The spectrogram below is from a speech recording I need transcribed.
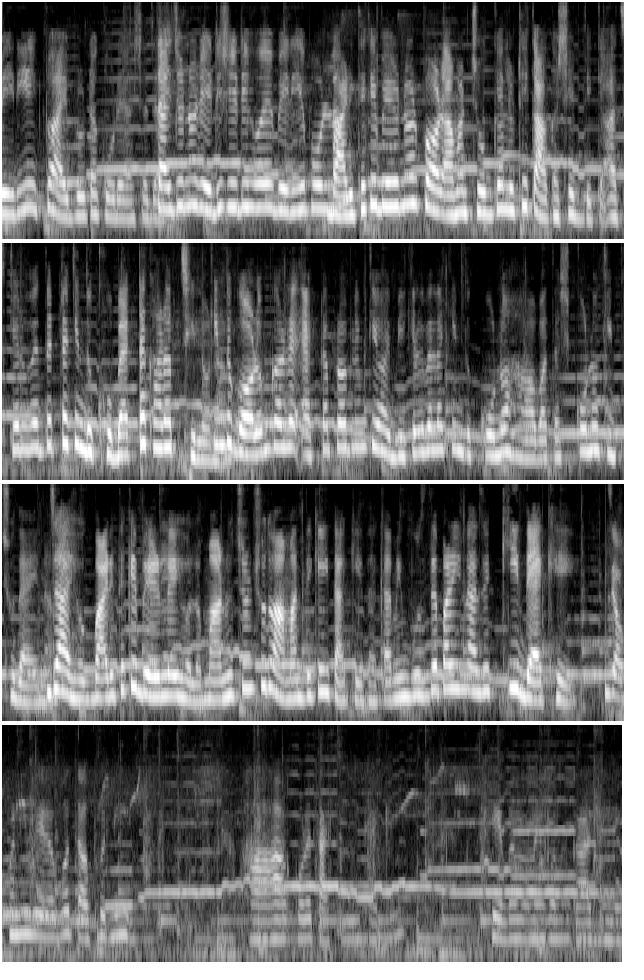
বেরিয়ে একটু আইব্রোটা করে আসা যায় তাই জন্য রেডি সেডি হয়ে বেরিয়ে পড়লাম। বাড়ি থেকে বেরোনোর পর আমার চোখ গেল ঠিক আকাশের দিকে। আজকের ওয়েদারটা কিন্তু খুব একটা খারাপ ছিল না। কিন্তু গরমকালে একটা প্রবলেম কি হয় বিকেল বেলা কিন্তু কোনো হাওয়া বাতাস কোনো কিচ্ছু দেয় না। যাই হোক বাড়ি থেকে বেরলেই হলো। মানুষজন শুধু আমার দিকেই তাকিয়ে থাকে, আমি বুঝতে পারি না যে কি দেখে। যখনই বেরোবো তখনই হা হা করে তাকিয়ে থাকে। খেয়ে মনে কোনো কাজ নেই।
